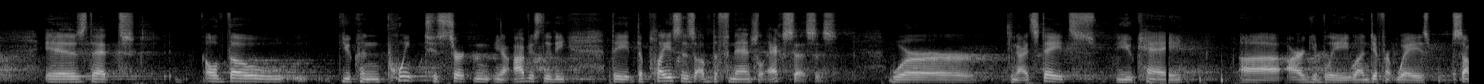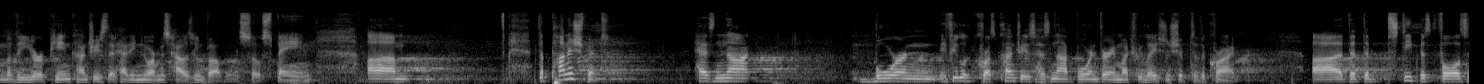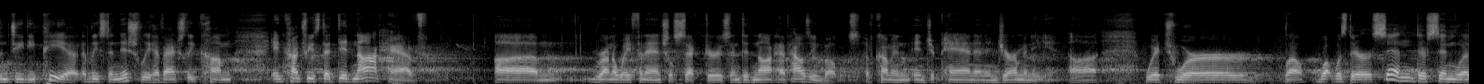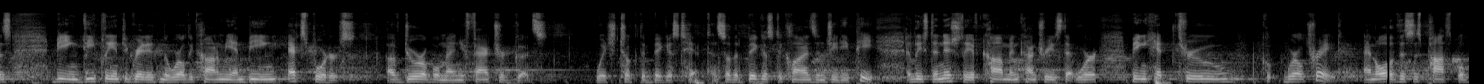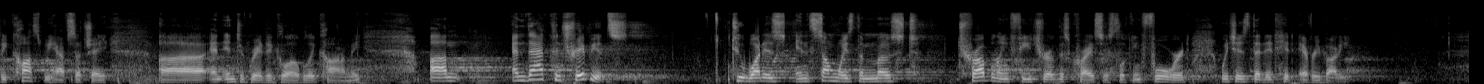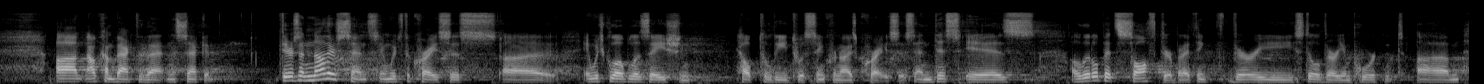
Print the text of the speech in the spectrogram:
is that although you can point to certain, you know, obviously the, the, the places of the financial excesses were the United States, the UK, uh, arguably, well, in different ways, some of the European countries that had enormous housing bubbles, so Spain. Um, the punishment has not borne, if you look across countries, has not borne very much relationship to the crime. Uh, that the steepest falls in GDP, uh, at least initially, have actually come in countries that did not have um, runaway financial sectors and did not have housing bubbles, have come in, in Japan and in Germany, uh, which were, well, what was their sin? Their sin was being deeply integrated in the world economy and being exporters of durable manufactured goods which took the biggest hit. And so the biggest declines in GDP, at least initially, have come in countries that were being hit through world trade. And all of this is possible because we have such a, uh, an integrated global economy. Um, and that contributes to what is in some ways the most troubling feature of this crisis looking forward, which is that it hit everybody. Um, I'll come back to that in a second. There's another sense in which the crisis, uh, in which globalization helped to lead to a synchronized crisis, and this is a little bit softer, but I think very, still very important. Um,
